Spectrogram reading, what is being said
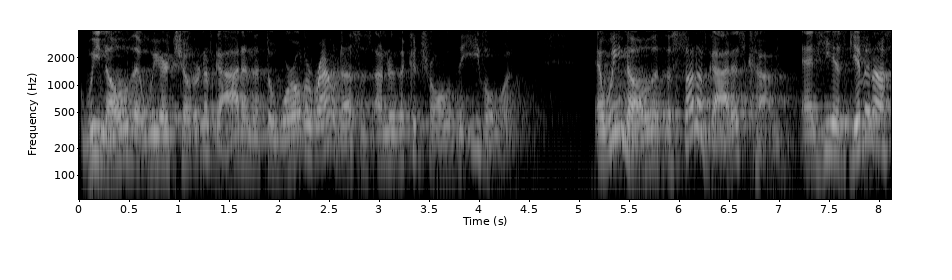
We know that we are children of God and that the world around us is under the control of the evil one. And we know that the Son of God has come, and he has given us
